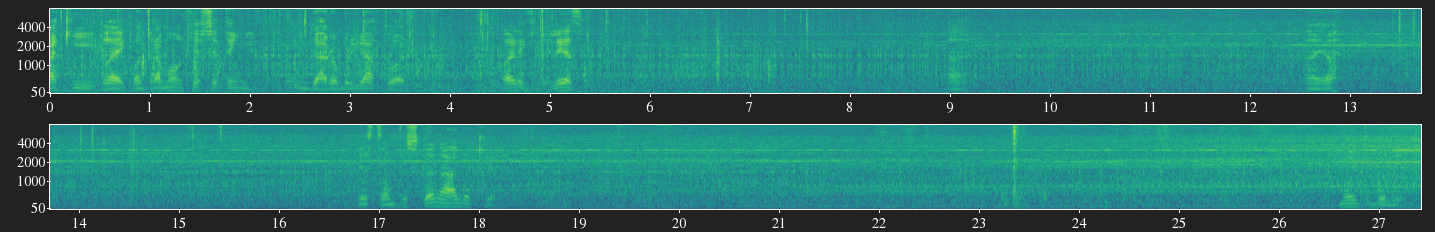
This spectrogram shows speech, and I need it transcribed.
Aqui, lá é contramão, que você tem um lugar obrigatório. Olha que beleza. Ah. Aí, ó. Eles estão buscando água aqui, ó. Muito bonito.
